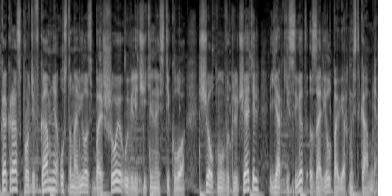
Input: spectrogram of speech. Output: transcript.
Как раз против камня установилось большое увеличительное стекло. Щелкнул выключатель, яркий свет залил поверхность камня.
